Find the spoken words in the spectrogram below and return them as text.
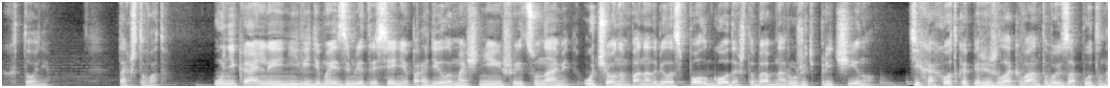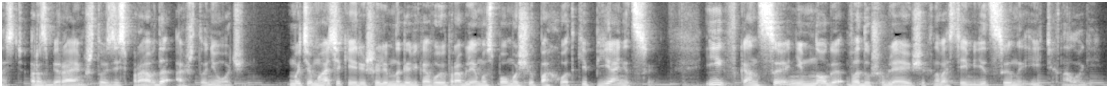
хтоне. Так что вот. Уникальное невидимое землетрясение породило мощнейшие цунами. Ученым понадобилось полгода, чтобы обнаружить причину. Тихоходка пережила квантовую запутанность. Разбираем, что здесь правда, а что не очень. Математики решили многовековую проблему с помощью походки пьяницы. И в конце немного воодушевляющих новостей медицины и технологий.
